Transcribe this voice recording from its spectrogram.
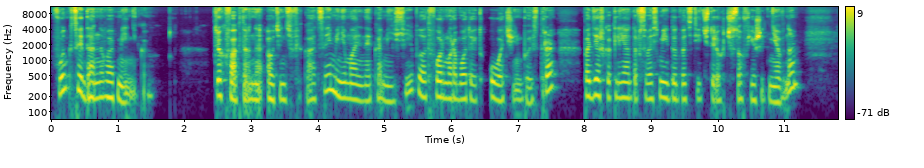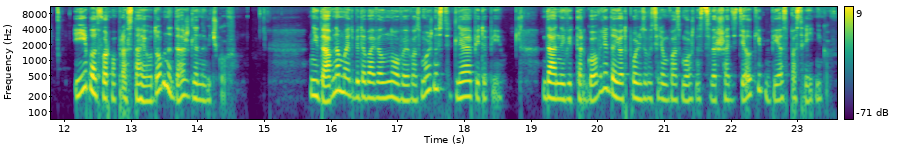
Функции данного обменника. Трехфакторная аутентификация, минимальные комиссии, платформа работает очень быстро, поддержка клиентов с 8 до 24 часов ежедневно, и платформа простая и удобна даже для новичков. Недавно Мэтби добавил новые возможности для P2P. Данный вид торговли дает пользователям возможность совершать сделки без посредников.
